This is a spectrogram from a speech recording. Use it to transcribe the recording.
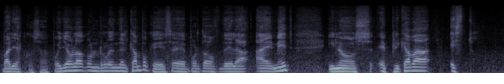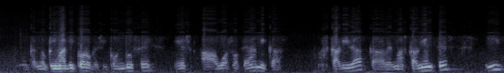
varias cosas. Pues yo he hablado con Rubén del Campo, que es eh, portavoz de la AEMET, y nos explicaba esto. El cambio climático lo que sí conduce es a aguas oceánicas más cálidas, cada vez más calientes, y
